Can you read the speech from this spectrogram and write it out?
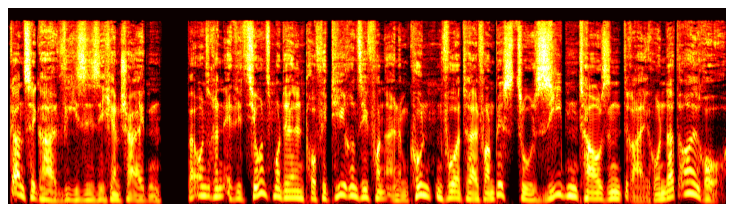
Ganz egal, wie Sie sich entscheiden. Bei unseren Editionsmodellen profitieren Sie von einem Kundenvorteil von bis zu 7300 Euro.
